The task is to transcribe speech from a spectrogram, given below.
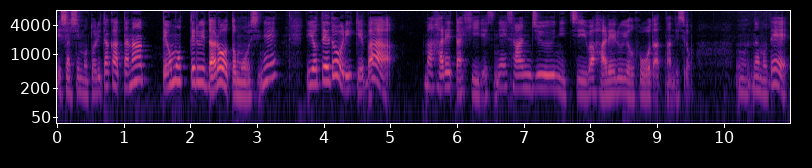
で写真も撮りたかったなって思ってるだろうと思うしね。で予定通り行けば、まあ、晴れた日ですね。30日は晴れる予報だったんですよ、うん、なので、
